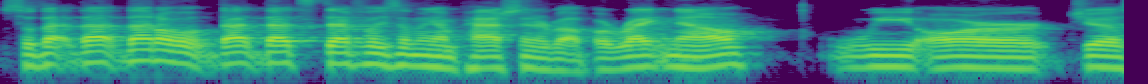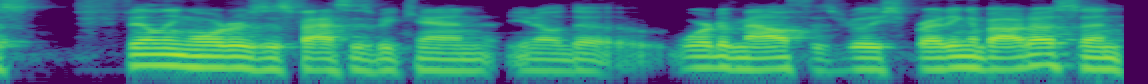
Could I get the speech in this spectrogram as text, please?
so that that that'll that that's definitely something I'm passionate about. But right now, we are just filling orders as fast as we can. You know, the word of mouth is really spreading about us, and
